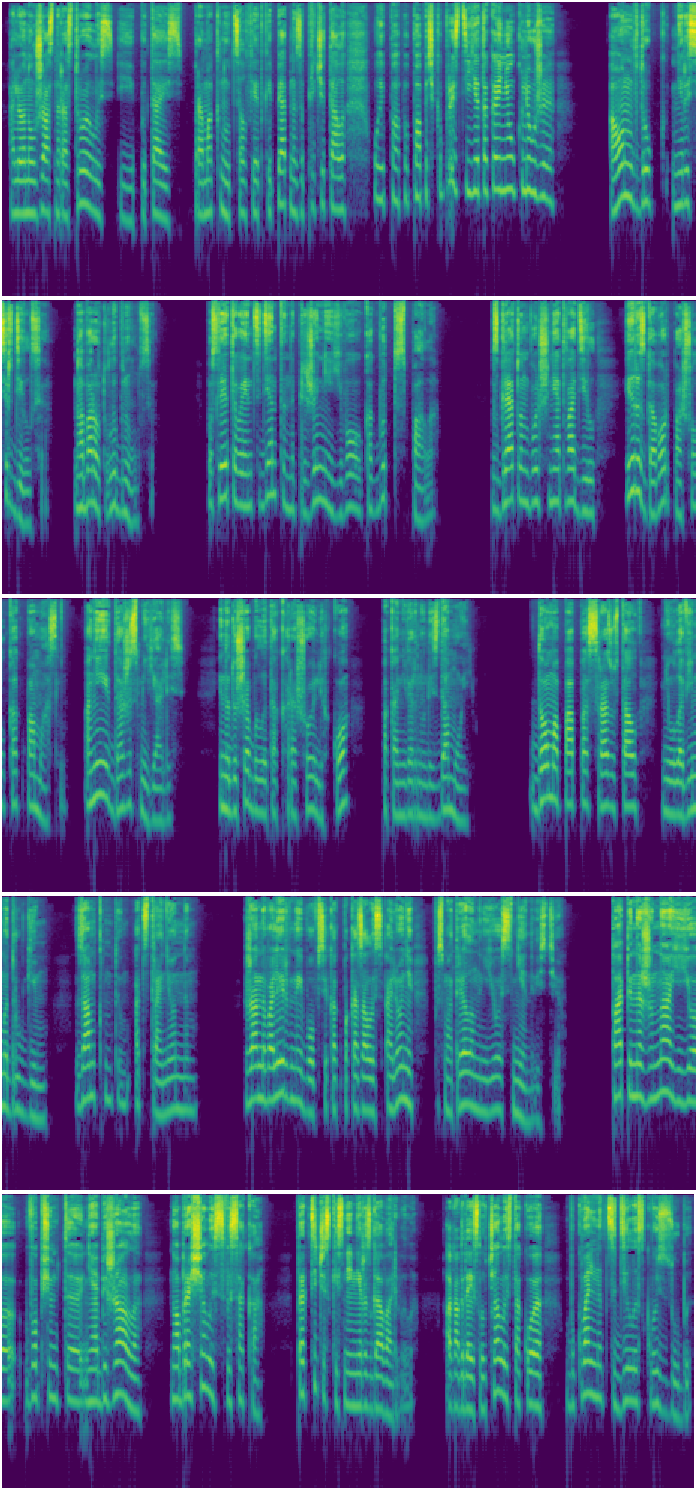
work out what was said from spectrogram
Алена ужасно расстроилась и, пытаясь промокнуть салфеткой пятна, запричитала «Ой, папа, папочка, прости, я такая неуклюжая!» А он вдруг не рассердился, наоборот, улыбнулся. После этого инцидента напряжение его как будто спало. Взгляд он больше не отводил, и разговор пошел как по маслу. Они даже смеялись. И на душе было так хорошо и легко, пока не вернулись домой. Дома папа сразу стал неуловимо другим, замкнутым, отстраненным. Жанна Валерьевна и вовсе, как показалось Алене, посмотрела на нее с ненавистью. Папина жена ее, в общем-то, не обижала, но обращалась свысока, практически с ней не разговаривала. А когда и случалось такое, буквально цедила сквозь зубы.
